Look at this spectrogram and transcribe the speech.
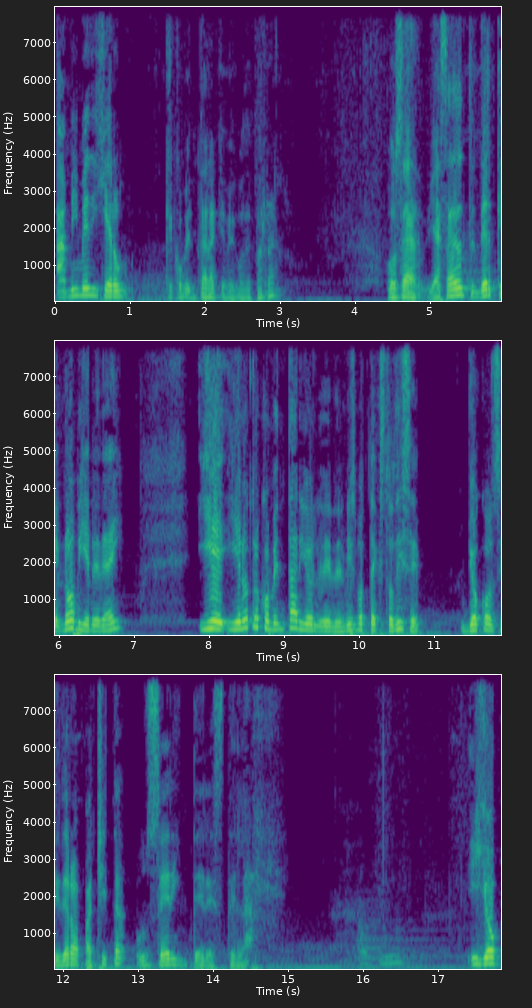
A mí me dijeron que comentara que vengo de Parral. O sea, ya se ha de entender que no viene de ahí. Y, en otro comentario, en, en el mismo texto, dice: Yo considero a Pachita un ser interestelar. Y yo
